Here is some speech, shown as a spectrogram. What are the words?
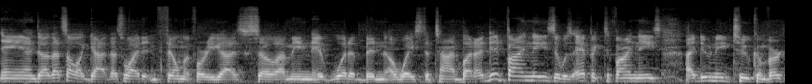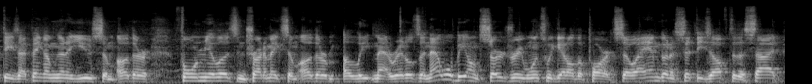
and uh, that's all I got. That's why I didn't film it for you guys, so, I mean, it would have been a waste of time, but I did find these. It was epic to find these. I do need to convert these. I think I'm going to use some other formulas and try to make some other Elite Matt Riddles, and that will be on surgery once we get all the parts. So I am going to set these off to the side.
